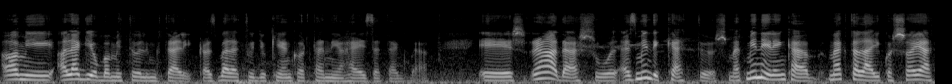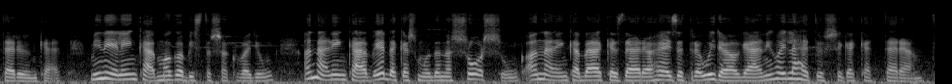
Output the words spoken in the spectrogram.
ami a legjobb, ami tőlünk telik, azt bele tudjuk ilyenkor tenni a helyzetekbe és ráadásul ez mindig kettős, mert minél inkább megtaláljuk a saját erőnket, minél inkább magabiztosak vagyunk, annál inkább érdekes módon a sorsunk, annál inkább elkezd erre a helyzetre úgy reagálni, hogy lehetőségeket teremt.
